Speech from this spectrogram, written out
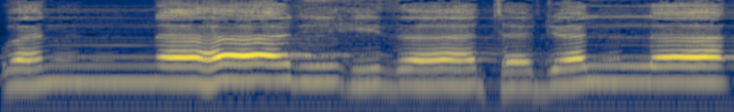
والنهار إذا تجلى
